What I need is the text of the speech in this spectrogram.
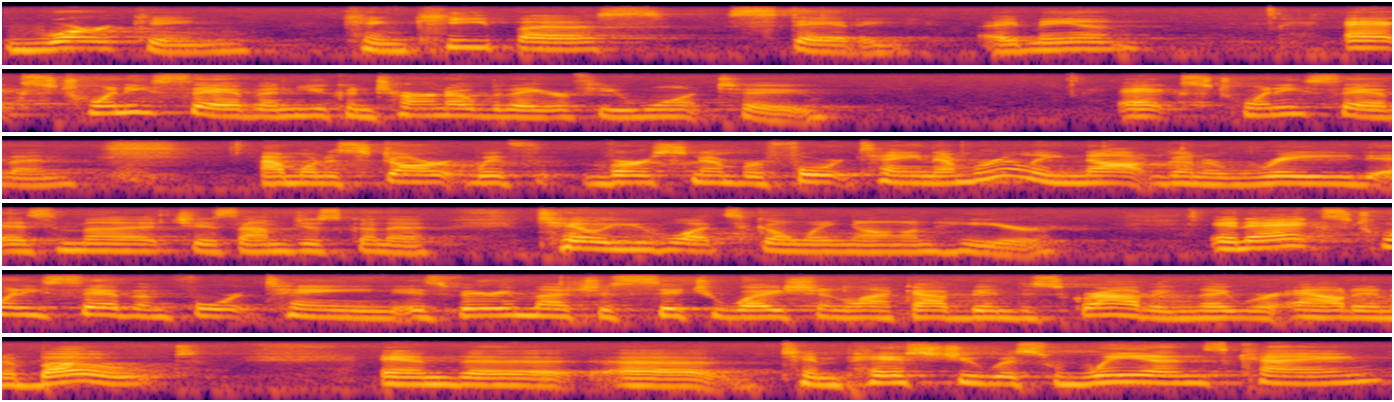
working can keep us steady. Amen. Acts 27, you can turn over there if you want to. Acts 27. I'm going to start with verse number 14. I'm really not going to read as much as I'm just going to tell you what's going on here. In Acts 27 14 is very much a situation like I've been describing. They were out in a boat, and the uh, tempestuous winds came,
